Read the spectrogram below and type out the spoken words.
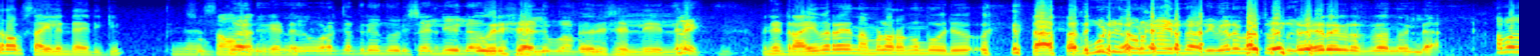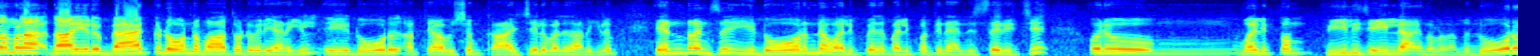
ഡ്രോപ്പ് സൈലന്റ് ആയിരിക്കും. പിന്നെ സൗണ്ട് ഒക്കെ കേട്ട് ഉറക്കത്തിനൊന്നും ഒരു ശല്യമില്ല ഒരു ശല്യമില്ല പിന്നെ ഡ്രൈവറെ നമ്മൾ ഉറങ്ങുമ്പോൾ ഒരു വേറെ പ്രശ്നമൊന്നുമില്ല. അപ്പോൾ നമ്മൾ ഇതാ ഈ ഒരു ബാക്ക് ഡോറിന്റെ ഭാഗത്തോട്ട് വരികയാണെങ്കിൽ ഈ ഡോറ് അത്യാവശ്യം കാഴ്ചയിൽ വലുതാണെങ്കിലും എൻട്രൻസ് ഈ ഡോറിന്റെ വലിപ്പ വലിപ്പത്തിനനുസരിച്ച് ഒരു വലിപ്പം ഫീൽ ചെയ്യില്ല എന്നുള്ളതാണ്. ഡോറ്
